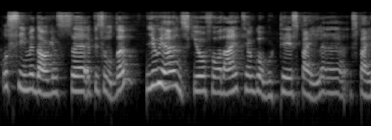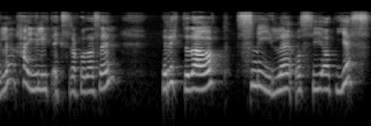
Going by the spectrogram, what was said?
å si med dagens eh, episode? Jo, jeg ønsker jo å få deg til å gå bort til speilet, speilet heie litt ekstra på deg selv, rette deg opp, smile og si at yes,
